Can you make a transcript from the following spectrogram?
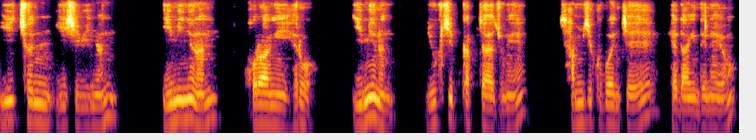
2022년 이민년은 호랑이 해로 이민은 60갑자 중에 39번째에 해당이 되네요.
